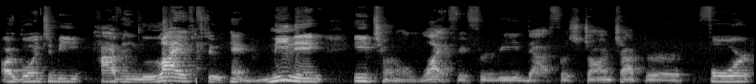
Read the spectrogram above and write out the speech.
are going to be having life through him, meaning eternal life. If we read that first John chapter 4,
